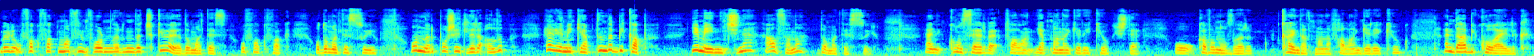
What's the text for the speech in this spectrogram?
böyle ufak ufak muffin formlarında çıkıyor ya domates. Ufak ufak o domates suyu. Onları poşetlere alıp her yemek yaptığında bir kap yemeğin içine al sana domates suyu. Yani konserve falan yapmana gerek yok işte. O kavanozları kaynatmana falan gerek yok. Hani daha bir kolaylık.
